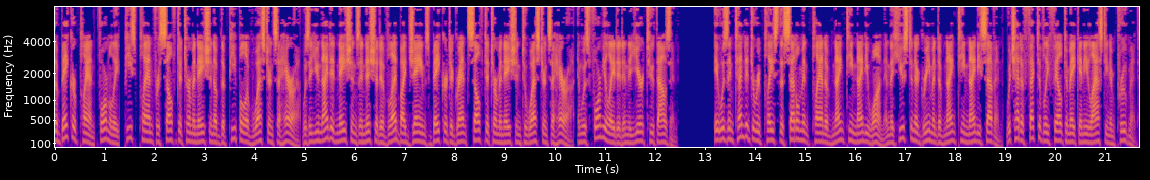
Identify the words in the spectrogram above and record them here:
The Baker Plan formerly, Peace Plan for Self-Determination of the People of Western Sahara was a United Nations initiative led by James Baker to grant self-determination to Western Sahara, and was formulated in the year 2000. It was intended to replace the Settlement Plan of 1991 and the Houston Agreement of 1997, which had effectively failed to make any lasting improvement.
